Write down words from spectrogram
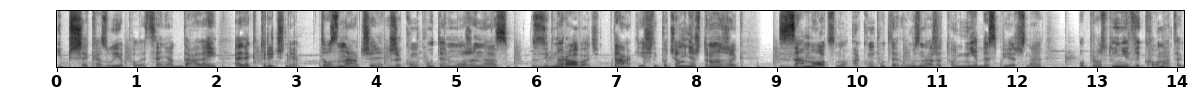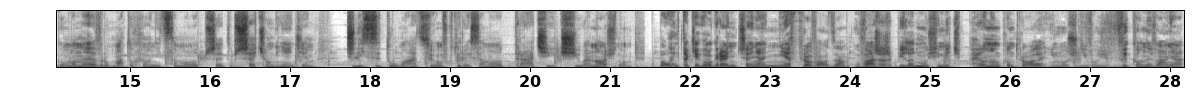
i przekazuje polecenia dalej elektrycznie. To znaczy, że komputer może nas zignorować. Tak, jeśli pociągniesz drążek za mocno, a komputer uzna, że to niebezpieczne, po prostu nie wykona tego manewru. Ma to chronić samolot przed przeciągnięciem, czyli sytuacją, w której samolot traci siłę nośną. Boeing takiego ograniczenia nie wprowadza. Uważa, że pilot musi mieć pełną kontrolę i możliwość wykonywania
